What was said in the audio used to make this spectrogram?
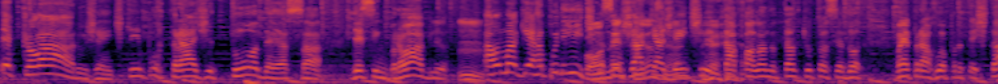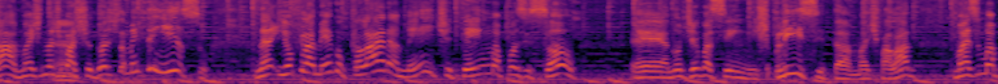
É claro, gente, que por trás de toda essa desse imbróglio há uma guerra política, né? Já que a né? gente está falando tanto que o torcedor vai para a rua protestar, mas É. nos bastidores também tem isso, né? E o Flamengo claramente tem uma posição, é, não digo assim explícita, mas falado, mas uma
